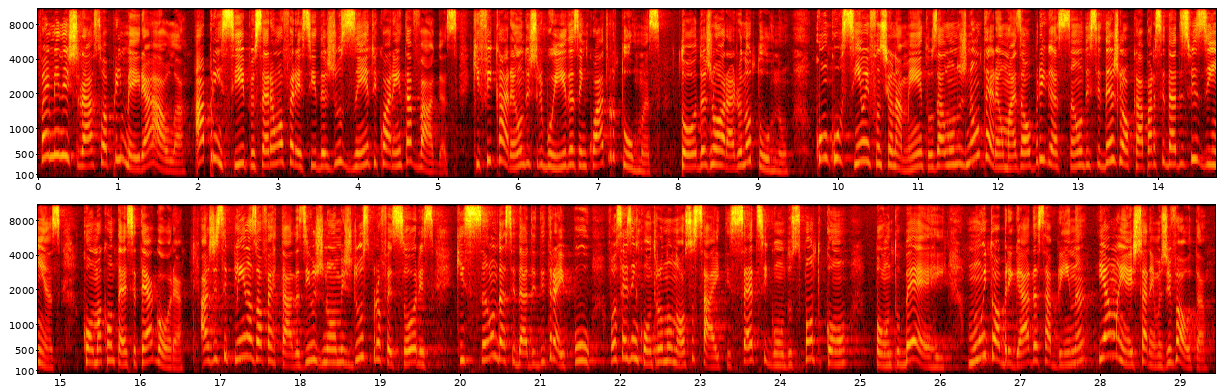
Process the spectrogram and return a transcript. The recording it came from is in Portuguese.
vai ministrar sua primeira aula. A princípio, serão oferecidas 240 vagas, que ficarão distribuídas em quatro turmas, todas no horário noturno. Com o cursinho em funcionamento, os alunos não terão mais a obrigação de se deslocar para cidades vizinhas, como acontece até agora. As disciplinas ofertadas e os nomes dos professores que são da cidade de Traipu, vocês encontram no nosso site 7segundos.com.br. Muito obrigada, Sabrina, e amanhã estaremos de volta.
